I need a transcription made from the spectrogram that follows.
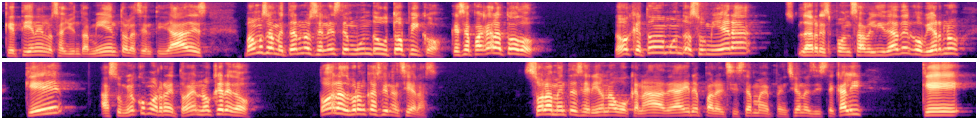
que tienen los ayuntamientos, las entidades, vamos a meternos en este mundo utópico, que se pagara todo, ¿no? Que todo el mundo asumiera la responsabilidad del gobierno que asumió como reto, ¿eh? no heredó. Todas las broncas financieras. Solamente sería una bocanada de aire para el sistema de pensiones de Iztecali, que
